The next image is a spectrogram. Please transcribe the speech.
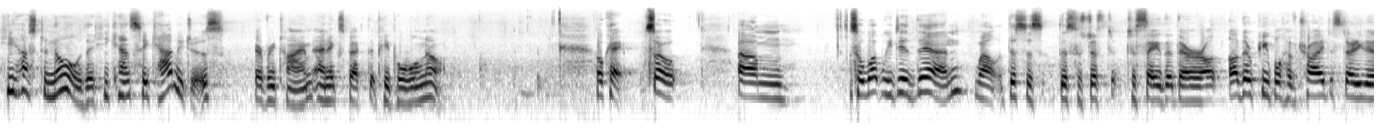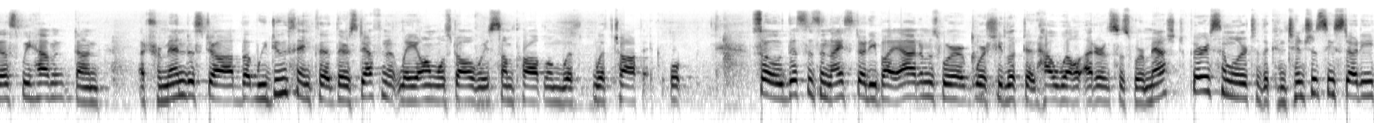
he has to know that he can't say cabbages every time and expect that people will know. Okay, so um, so what we did then, well, this is this is just to say that there are other people have tried to study this. We haven't done a tremendous job, but we do think that there's definitely almost always some problem with with topic. So this is a nice study by Adams where, where she looked at how well utterances were meshed, very similar to the contingency study,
